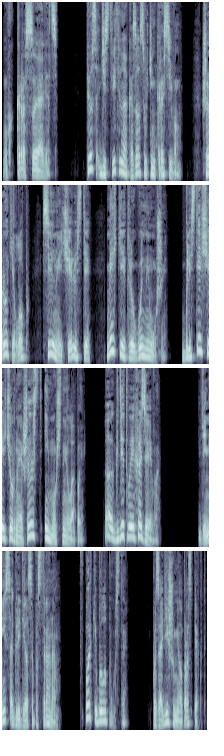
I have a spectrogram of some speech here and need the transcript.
«Ух, красавец!» Пес действительно оказался очень красивым. Широкий лоб, сильные челюсти, мягкие треугольные уши, блестящая черная шерсть и мощные лапы. «А где твои хозяева?» Денис огляделся по сторонам. В парке было пусто. Позади шумел проспект.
